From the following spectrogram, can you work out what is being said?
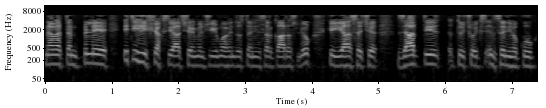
Navanethem Pillay اتھی ہی شخصیات شامل یمو ہندوستانی سرکارس لیوک کہ یہ ہسا زیادتی تھی اکس انسانی حقوق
